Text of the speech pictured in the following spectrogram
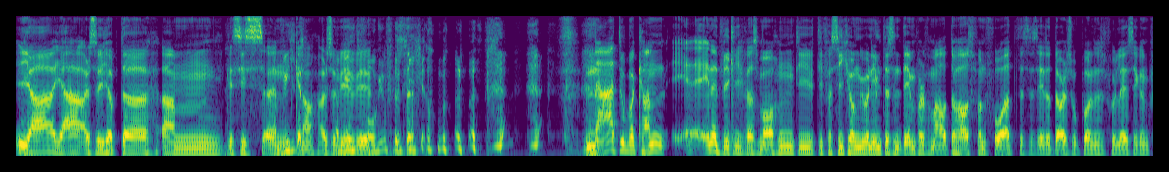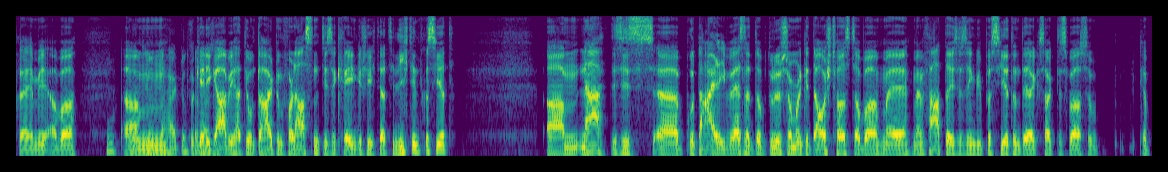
ja, ja, also ich habe da, ähm, das ist, ein, Wild- genau, also wir, wir, Wildvogelversicherung oder was? Na, du, man kann eh nicht wirklich was machen. Die, die Versicherung übernimmt das in dem Fall vom Autohaus von Ford. Das ist eh total super und das ist voll lässig und freue mich. Aber die ähm, Unterhaltung okay, die. Gabi hat die Unterhaltung verlassen. Diese Krähengeschichte hat sie nicht interessiert. Ähm, na, das ist äh, brutal. Ich weiß nicht, ob du das schon mal getauscht hast, aber mein, meinem Vater ist es irgendwie passiert und der hat gesagt, das war so, ich glaube,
